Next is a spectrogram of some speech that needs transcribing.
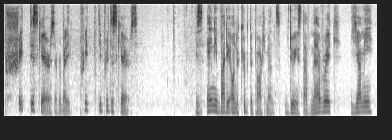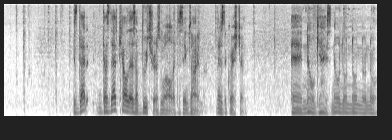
pretty scarce, everybody. Pretty, pretty scarce. Is anybody on the cook department doing stuff? Maverick? Yummy? Is that, does that count as a butcher as well at the same time? That's the question. Uh, no, guys. No, no, no, no, no.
